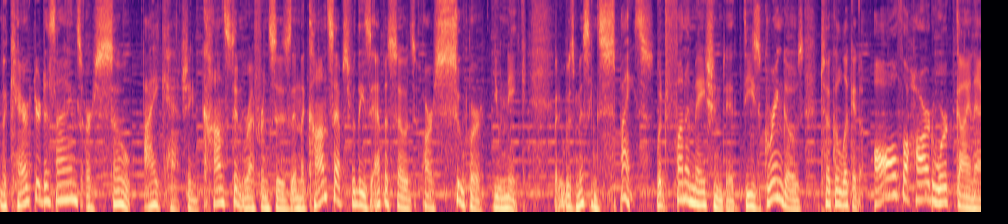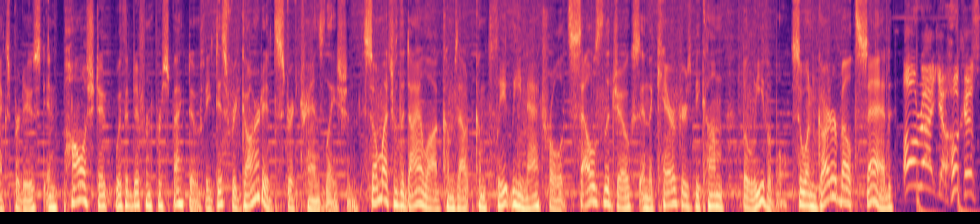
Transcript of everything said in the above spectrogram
The character designs are so eye catching, constant references, and the concepts for these episodes are super unique. But it was missing spice. What Funimation did, these gringos took a look at all the hard work Gainax produced and polished it with a different perspective. They disregarded strict translation. So much of the dialogue comes out completely natural, it sells the jokes, and the characters become believable. So when Garterbelt said, All right, you hookers,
